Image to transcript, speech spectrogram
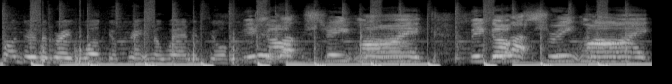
Doing a great work. You're creating awareness. You're big, big up, up StreetMic. Big, big up, up StreetMic.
